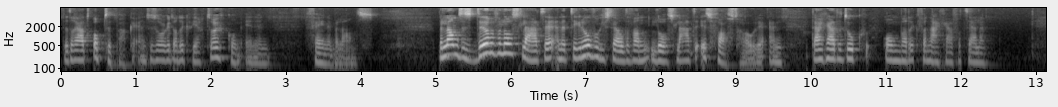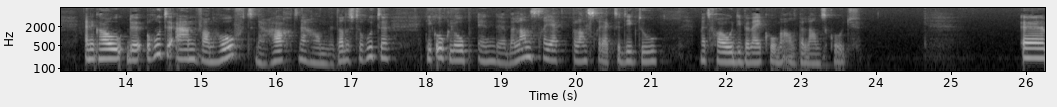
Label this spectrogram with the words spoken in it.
de draad op te pakken en te zorgen dat ik weer terugkom in een fijne balans. Balans is durven loslaten en het tegenovergestelde van loslaten is vasthouden. En daar gaat het ook om wat ik vandaag ga vertellen. En ik hou de route aan van hoofd naar hart naar handen. Dat is de route die ik ook loop in de balanstraject, balanstrajecten die ik doe met vrouwen die bij mij komen als balanscoach. Uh,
